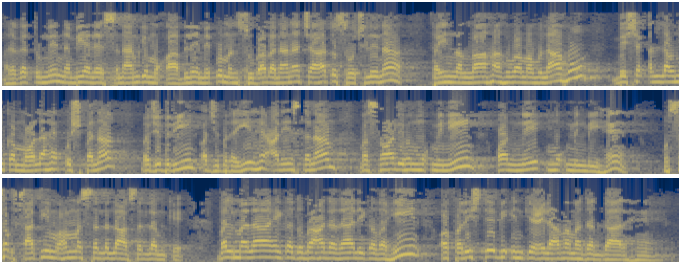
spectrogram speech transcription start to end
اور اگر تم نے نبی علیہ السلام کے مقابلے میں کوئی منصوبہ بنانا چاہا تو سوچ لینا۔ فعین اللہ ہوا مملا ہوں بے شک اللہ ان کا مولا ہے، پشپنا۔ و جبرین اور جبرائیل ہے علیہ السلام۔ و صالح المؤمنین اور نیک مؤمن بھی ہیں۔ وہ سب ساتھی محمد صلی اللہ علیہ وسلم کے۔ بل ملا کا وہین اور فرشتے بھی ان کے علاوہ مددگار ہیں۔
